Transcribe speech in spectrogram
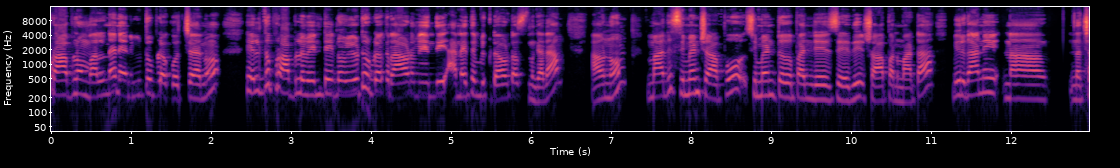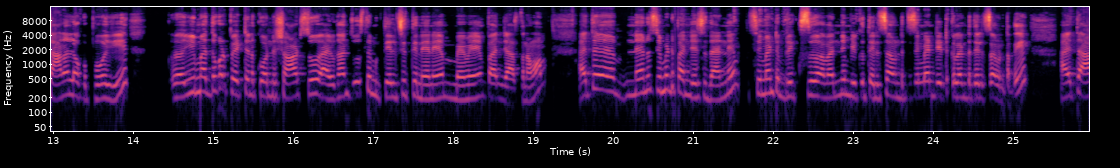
ప్రాబ్లం వల్లనే నేను యూట్యూబ్లోకి వచ్చాను. హెల్త్ ప్రాబ్లం ఏంటి? నువ్వు యూట్యూబ్లోకి రావడం ఏంది? అని అయితే మీకు డౌట్ వస్తుంది కదా? అవును. మాది సిమెంట్ షాపు. సిమెంట్ పని చేసేది షాప్ అన్నమాట. మీరు కానీ నా నా ఛానల్లోకి పోయి ఈ మధ్య కూడా పెట్టిన కొన్ని షార్ట్స్ అవి కానీ చూస్తే మీకు తెలిసిద్ది నేనేం మేమేం పని చేస్తున్నామో. అయితే నేను సిమెంట్ పని చేసేదాన్ని. సిమెంట్ బ్రిక్స్ అవన్నీ మీకు తెలిసే ఉంటుంది. సిమెంట్ ఇటుకలు అంటే తెలిసే ఉంటది. అయితే ఆ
